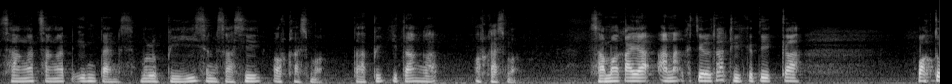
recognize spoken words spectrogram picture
sangat-sangat intens, melebihi sensasi orgasme. Tapi kita nggak orgasme. Sama kayak anak kecil tadi ketika waktu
